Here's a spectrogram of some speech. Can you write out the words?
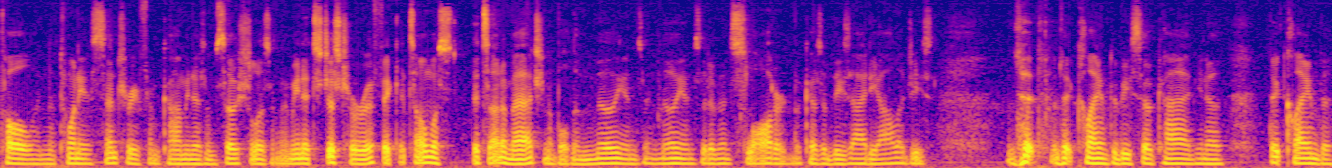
toll in the 20th century from communism, socialism. I mean, it's just horrific. It's almost, it's unimaginable the millions and millions that have been slaughtered because of these ideologies that that claim to be so kind. You know, that claim to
